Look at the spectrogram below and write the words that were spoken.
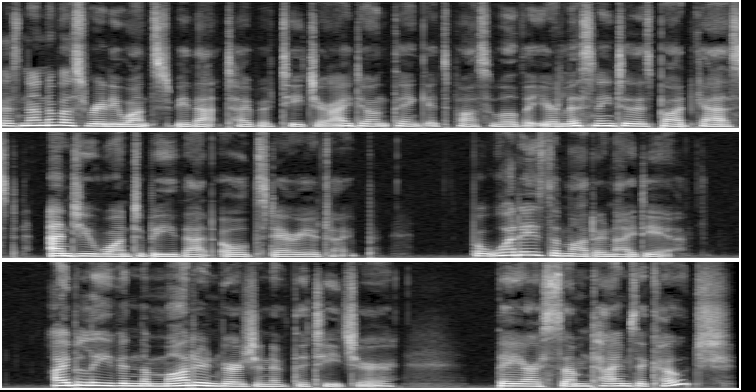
Because none of us really wants to be that type of teacher. I don't think it's possible that you're listening to this podcast and you want to be that old stereotype. But what is the modern idea? I believe in the modern version of the teacher, they are sometimes a coach.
